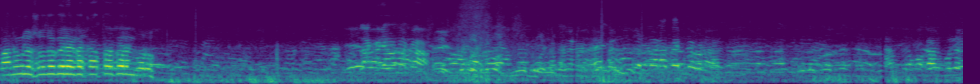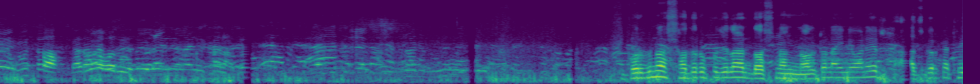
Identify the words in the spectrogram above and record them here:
মানুষগুলো সোজা করে একটা কাতর করেন বলো। বরগুনা সদর উপজেলার দশ নং নলটনা ইউনিয়নের আজগরকাঠি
